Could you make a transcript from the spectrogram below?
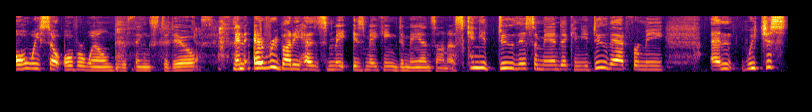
always so overwhelmed with things to do. Yes. and everybody has ma is making demands on us. Can you do this, Amanda? Can you do that for me? And we just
